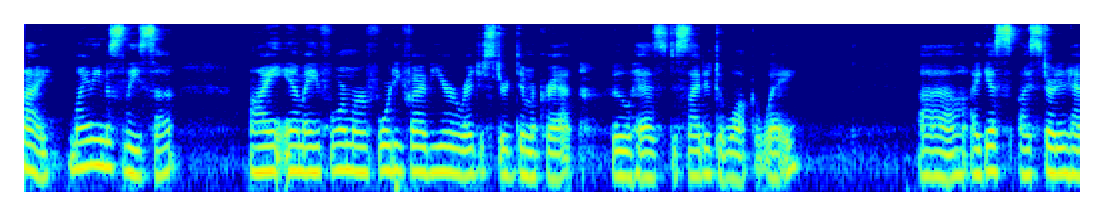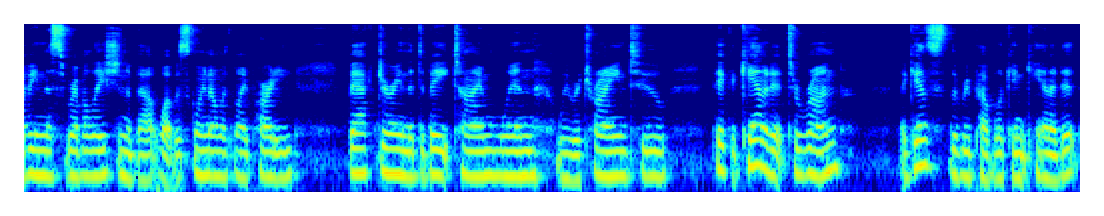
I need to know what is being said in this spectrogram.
Hi, my name is Lisa. I am a former 45 year registered Democrat who has decided to walk away. Uh, I guess I started having this revelation about what was going on with my party back during the debate time when we were trying to pick a candidate to run against the Republican candidate,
